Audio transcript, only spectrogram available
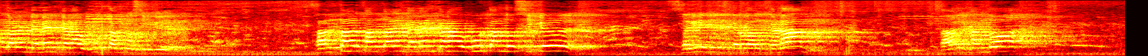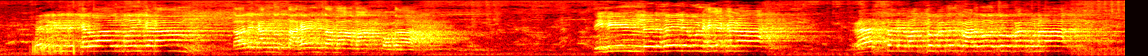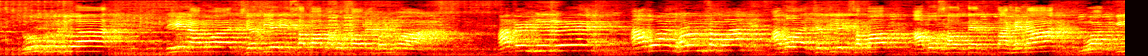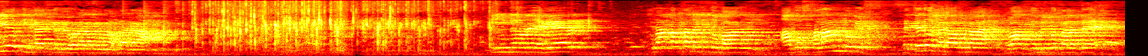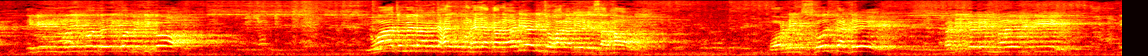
santaran memen kana ukur tanglo sikhe santar santaran memen kana ukur tanglo sikhe sagre jis karwal kanam tare khando sagre jis karwal moi kanam tale khando tahen tama amak koda tihin ladhai rebon heja kanam ಹೇನಾ ನುವಾ create ಹಿನಾ ಕಮಿ ಹೊರ ಹಮಾರ ಇನ್ನೊರೆ ಎಗೇರ್ ᱚᱱᱟ ᱠᱟᱛᱷᱟ ᱞᱟᱹᱜᱤᱫ ᱫᱚ ᱵᱟᱝ ᱟᱵᱚ ᱥᱟᱱᱟᱢ ᱠᱚᱜᱮ ᱥᱮᱪᱮᱫᱚᱜ ᱞᱟᱜᱟᱣ ᱵᱚᱱᱟ ᱱᱚᱣᱟ ᱠᱟᱹᱢᱤ ᱠᱚ ᱛᱟᱞᱟᱛᱮ ᱛᱤᱠᱤᱱ ᱢᱟᱹᱭ ᱠᱚ ᱫᱟᱹᱭ ᱠᱚ ᱵᱤᱴᱤ ᱠᱚ ᱱᱚᱣᱟ ᱡᱚᱢᱮᱞᱟ ᱨᱮ ᱡᱟᱦᱟᱸᱭ ᱠᱚᱵᱚᱱ ᱦᱮᱡ ᱟᱠᱟᱱ ᱟᱹᱰᱤ ᱟᱹᱰᱤ ᱡᱚᱦᱟᱨ ᱟᱹᱰᱤ ᱟᱹᱰᱤ ᱥᱟᱨᱦᱟᱣ ᱢᱚᱨᱱᱤᱝ ᱥᱳᱡ ᱫᱟ ᱰᱮ ᱠᱟᱹᱴᱤᱡ ᱠᱟᱹᱴᱤᱡ ᱢᱟᱹᱭ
